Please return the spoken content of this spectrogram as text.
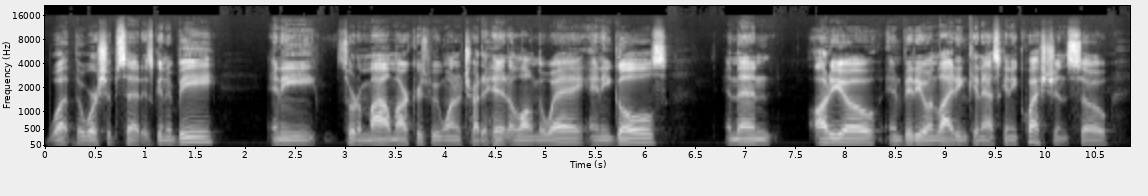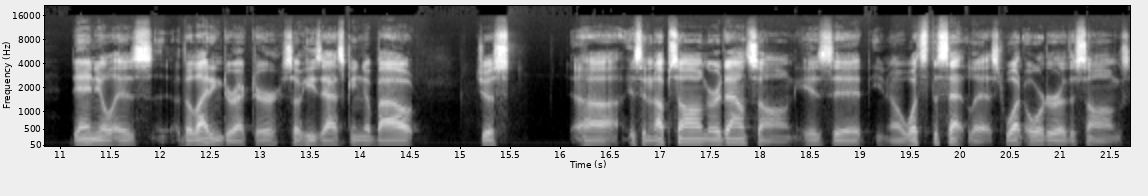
what the worship set is going to be, any sort of mile markers we want to try to hit along the way, any goals, and then audio and video and lighting can ask any questions. So Daniel is the lighting director, so he's asking about just uh, is it an up song or a down song? Is it you know what's the set list? What order are the songs?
